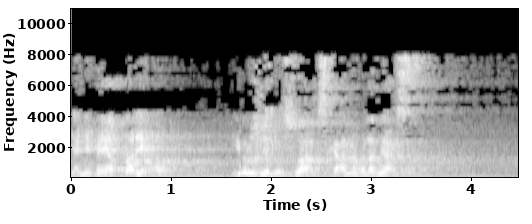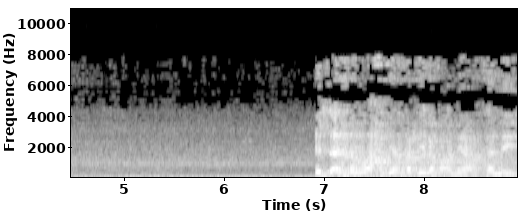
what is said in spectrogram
يعني فيطرح يلغي الوسواس كأنه لم يحصل. إلا أن الواحد ينبغي له أن يعتني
